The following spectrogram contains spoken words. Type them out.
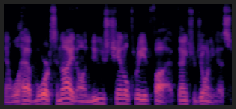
And we'll have more tonight on News Channel 3 at 5. Thanks for joining us.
